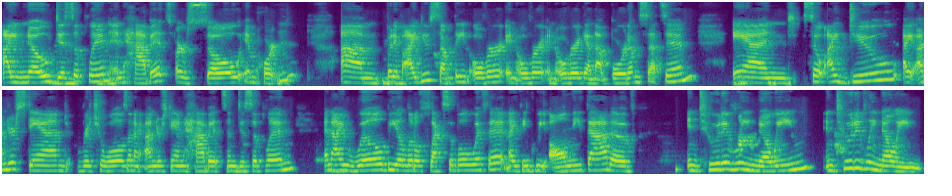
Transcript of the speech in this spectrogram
I know mm-hmm. discipline and habits are so important. Um, but if mm-hmm. I do something over and over and over again, that boredom sets in. Mm-hmm. And so I do, I understand rituals and I understand habits and discipline, and I will be a little flexible with it. And I think we all need that of intuitively knowing, intuitively knowing,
